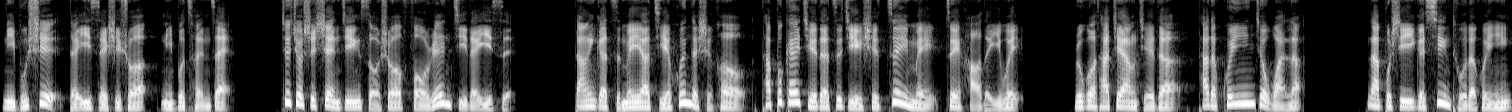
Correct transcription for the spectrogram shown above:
你不是的意思是说你不存在，这就是圣经所说否认己的意思。当一个姊妹要结婚的时候，她不该觉得自己是最美最好的一位。如果她这样觉得，她的婚姻就完了。那不是一个信徒的婚姻。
